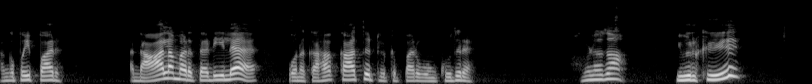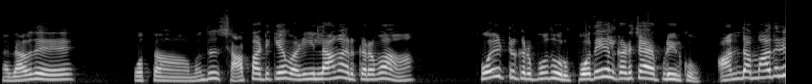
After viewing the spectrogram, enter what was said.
அங்கே போய் பார். அந்த ஆலமரத்தடியில் உனக்காக காத்துட்ருக்கு பார் உன் குதிரை. அவ்வளோதான் இவருக்கு அதாவது ஒருத்தன் வந்து சாப்பாட்டுக்கே வழி இல்லாமல் இருக்கிறவன் போயிட்டுருக்கிற போது ஒரு புதையல் கிடச்சா எப்படி இருக்கும்? அந்த மாதிரி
